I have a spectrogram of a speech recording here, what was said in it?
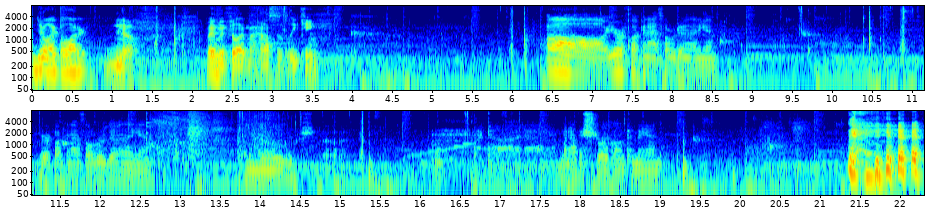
You don't like the water? No. Makes me feel like my house is leaking. Oh, you're a fucking asshole. We're doing that again. You're a fucking asshole. We're doing that again. No Oh my god. I'm gonna have a stroke on command.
